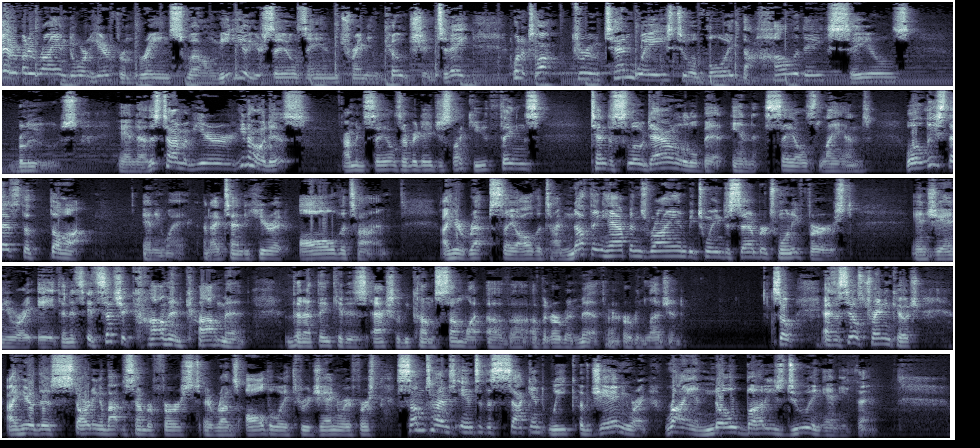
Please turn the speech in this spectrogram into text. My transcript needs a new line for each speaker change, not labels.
Hey everybody, Ryan Dohrn here from Brainswell Media, your sales and training coach. And today I want to talk through 10 ways to avoid the holiday sales blues. And uh, this time of year, you know it is. I'm in sales every day just like you. Things tend to slow down a little bit in sales land. Well, at least that's the thought anyway. And I tend to hear it all the time. I hear reps say all the time, nothing happens, Ryan, between December 21st and January 8th. And it's, it's such a common comment that I think it has actually become somewhat of, a, of an urban myth or an urban legend. So, as a sales training coach, I hear this starting about December 1st. It runs all the way through January 1st, sometimes into the second week of January. Ryan, nobody's doing anything.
